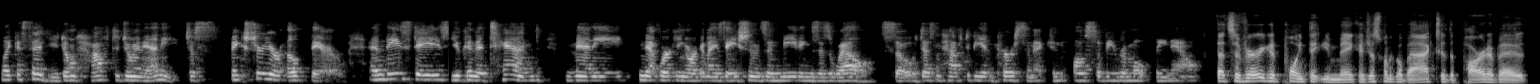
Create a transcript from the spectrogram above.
like I said, you don't have to join any. Just make sure you're out there. And these days, you can attend many networking organizations and meetings as well. So it doesn't have to be in person, it can also be remotely now. That's a very good point that you make. I just want to go back to the part about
